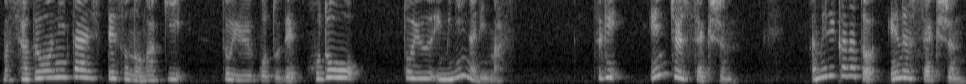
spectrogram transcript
まあ、車道に対してその脇ということで歩道という意味になります。次 intersection アメリカだと intersection っ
